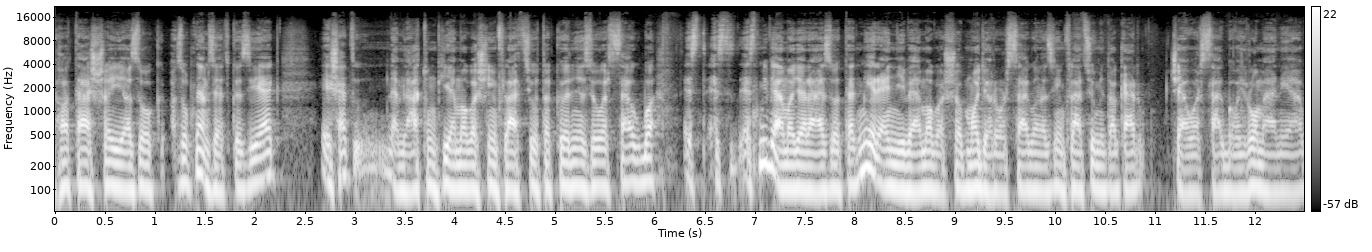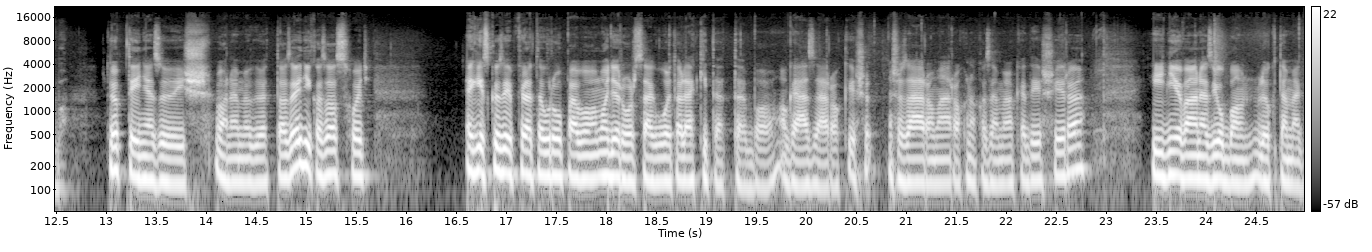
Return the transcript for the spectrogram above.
hatásai azok, azok nemzetköziek, és hát nem látunk ilyen magas inflációt a környező országokban. Ezt, ezt, ezt mivel magyarázott? Tehát miért ennyivel magasabb Magyarországon az infláció, mint akár Csehországban vagy Romániában? Több tényező is van e mögött. Az egyik az az, hogy egész közép-kelet-európában Magyarország volt a legkitettebb a, a gázárak és, és az áramáraknak az emelkedésére. Így nyilván ez jobban lökte meg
